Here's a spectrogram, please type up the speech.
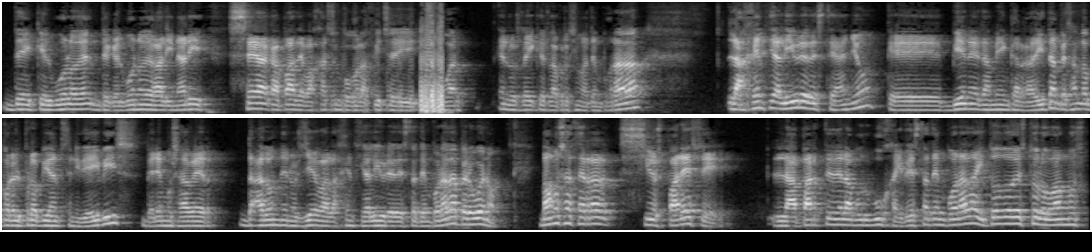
de que el, vuelo de, que el bueno de Galinari sea capaz de bajarse un poco la ficha y jugar en los Lakers la próxima temporada. La agencia libre de este año, que viene también cargadita, empezando por el propio Anthony Davis. Veremos a ver a dónde nos lleva la agencia libre de esta temporada. Pero bueno, vamos a cerrar, si os parece, la parte de la burbuja y de esta temporada y todo esto lo vamos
